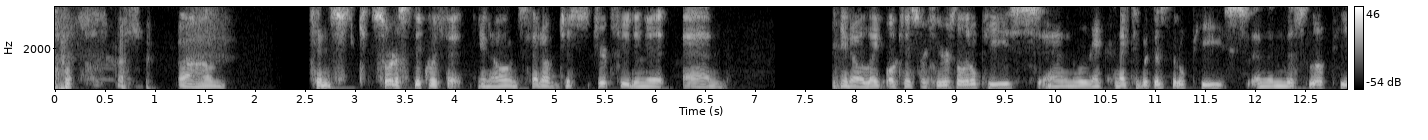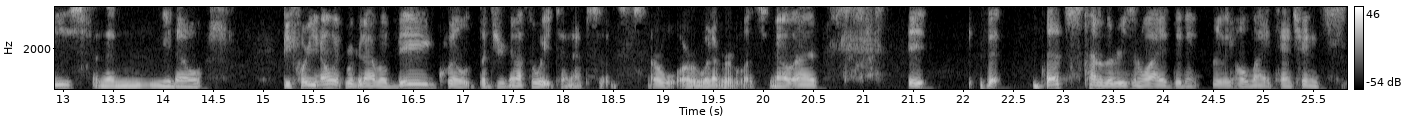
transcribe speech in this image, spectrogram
um, can, can sort of stick with it, you know, instead of just drip feeding it and, you know, like, okay, so here's a little piece and we're going to connect it with this little piece and then this little piece and then, you know, before you know it, we're gonna have a big quilt, but you're gonna have to wait ten episodes or or whatever it was. No, I, it that that's kind of the reason why it didn't really hold my attention. It's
